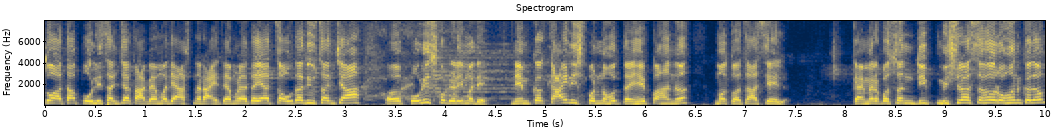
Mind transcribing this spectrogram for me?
तो आता पोलिसांच्या ताब्यामध्ये असणार आहे. त्यामुळे आता या चौदा दिवसांच्या पोलीस कोठडीमध्ये नेमकं काय निष्पन्न होतं हे पाहणं महत्त्वाचं असेल. कॅमेरा पर्सन दीप मिश्रासह रोहन कदम.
